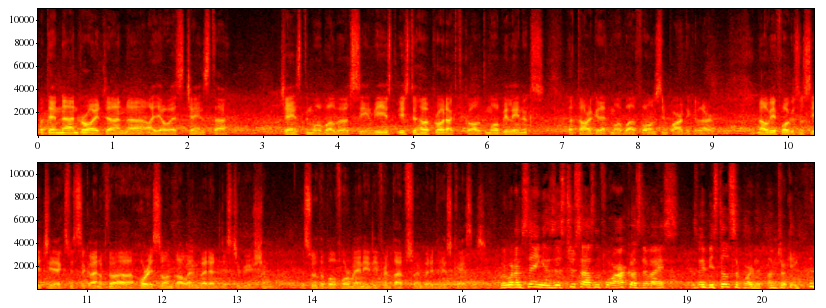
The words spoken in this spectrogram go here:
but then Android and uh, iOS changed. Uh, changed the mobile world scene. We used, we used to have a product called Mobilinux that targeted mobile phones in particular. Now we focus on CGX, which is a kind of a horizontal embedded distribution suitable for many different types of embedded use cases. But what I'm saying is this 2004 Archos device is maybe still supported. I'm joking. no,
